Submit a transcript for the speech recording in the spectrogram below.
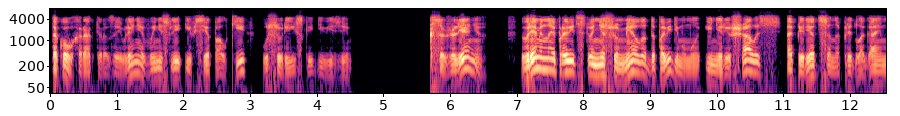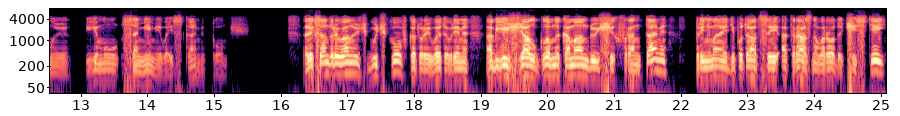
Такого характера заявления вынесли и все полки уссурийской дивизии. К сожалению, Временное правительство не сумело, да, по-видимому, и не решалось опереться на предлагаемую ему самими войсками помощь. Александр Иванович Гучков, который в это время объезжал главнокомандующих фронтами, принимая депутации от разного рода частей,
